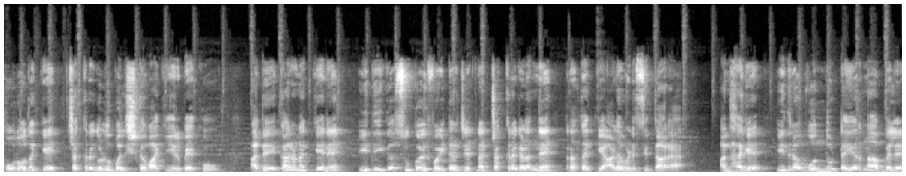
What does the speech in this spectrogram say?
ಹೊರೋದಕ್ಕೆ ಚಕ್ರಗಳು ಬಲಿಷ್ಠವಾಗಿ ಇರಬೇಕು. ಅದೇ ಕಾರಣಕ್ಕೇನೆ ಇದೀಗ ಸುಖೋಯ್ ಫೈಟರ್ ಜೆಟ್ನ ಚಕ್ರಗಳನ್ನೇ ರಥಕ್ಕೆ ಅಳವಡಿಸಿದ್ದಾರೆ. ಅಂದಹಾಗೆ, ಇದರ ಒಂದು ಟೈರ್ನ ಬೆಲೆ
